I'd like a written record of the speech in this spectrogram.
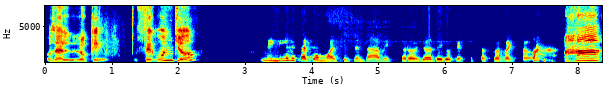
O sea, lo que, según yo... Mi inglés está como al 60, pero yo digo que estás correcto. Ajá,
